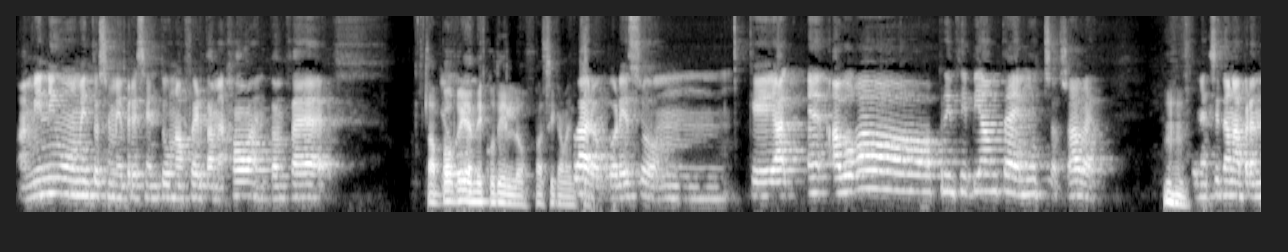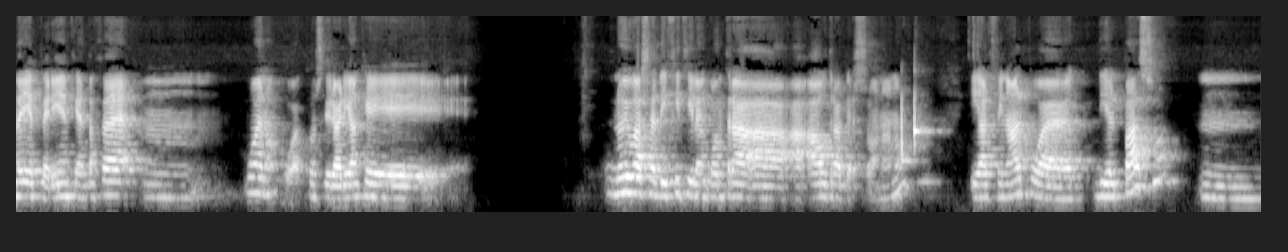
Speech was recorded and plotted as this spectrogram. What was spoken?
A mí en ningún momento se me presentó una oferta mejor, entonces... Tampoco querían discutirlo, básicamente. Claro, por eso. Mm, que abogados principiantes hay muchos, ¿sabes? Que necesitan aprender y experiencia. Entonces, mm, bueno, pues considerarían que no iba a ser difícil encontrar a, otra persona, ¿no? Y al final, pues, di el paso, mm,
